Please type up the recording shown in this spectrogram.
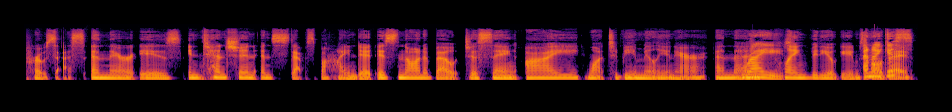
process and there is intention and steps behind it. It's not about just saying, I want to be a millionaire and then right. playing video games. And I guess day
